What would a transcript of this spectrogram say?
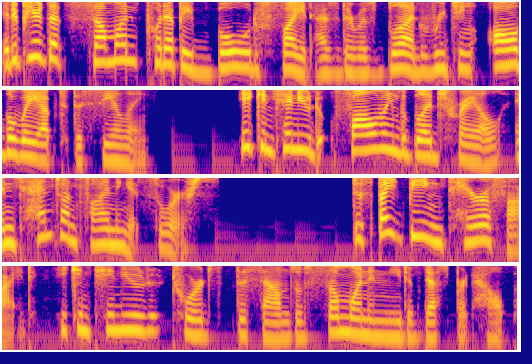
It appeared that someone put up a bold fight as there was blood reaching all the way up to the ceiling. He continued following the blood trail, intent on finding its source. Despite being terrified, he continued towards the sounds of someone in need of desperate help.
